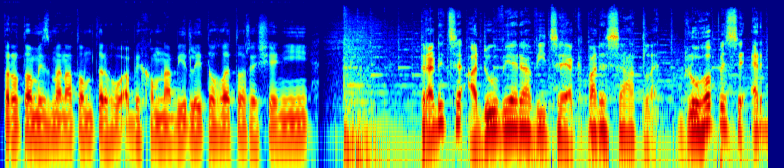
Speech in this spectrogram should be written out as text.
proto my jsme na tom trhu, abychom nabídli tohleto řešení. Tradice a důvěra více jak 50 let. Dluhopisy RD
